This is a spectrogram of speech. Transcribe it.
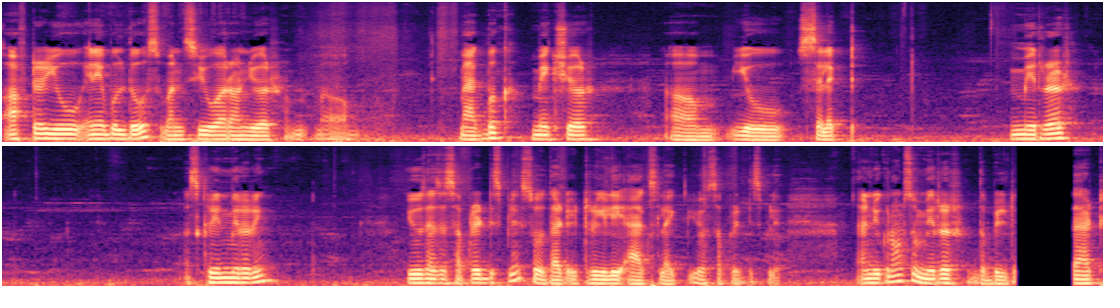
after you enable those once you are on your uh, MacBook make sure um, you select mirror screen mirroring. Use as a separate display so that it really acts like your separate display. And you can also mirror the built that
